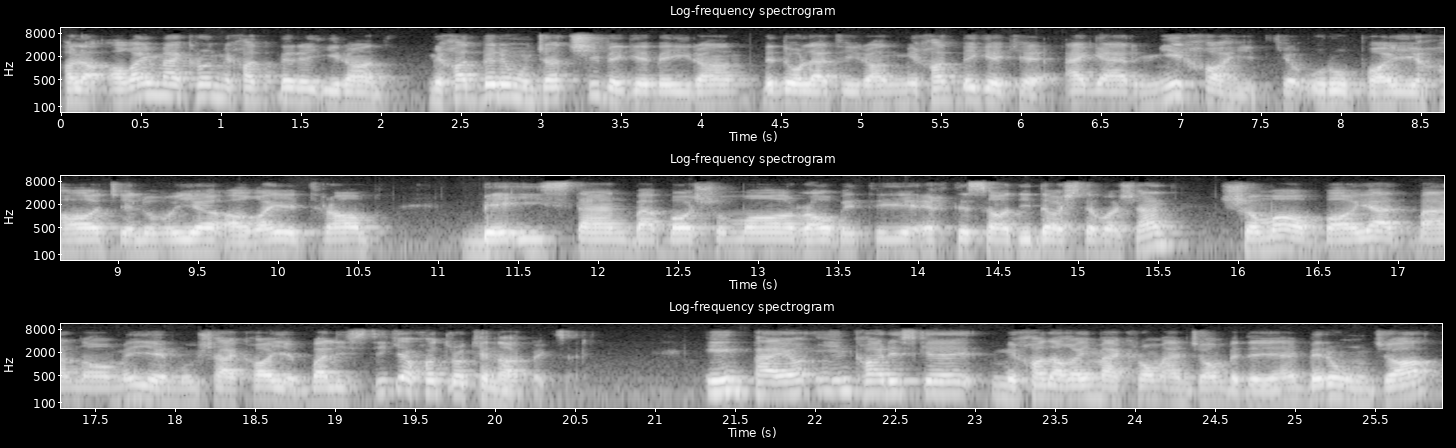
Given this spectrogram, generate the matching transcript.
حالا آقای مکرون می‌خواد بره ایران می‌خواد بره اونجا چی بگه به ایران به دولت ایران؟ می‌خواد بگه که اگر می‌خواهید که اروپایی ها جلوی آقای ترامپ بیستند و با شما رابطه اقتصادی داشته باشند شما باید برنامه موشک های بالیستیک خود رو کنار بگذارید. این پیا این کاری است که می‌خواد آقای مکروم انجام بده. یعنی بره اونجا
